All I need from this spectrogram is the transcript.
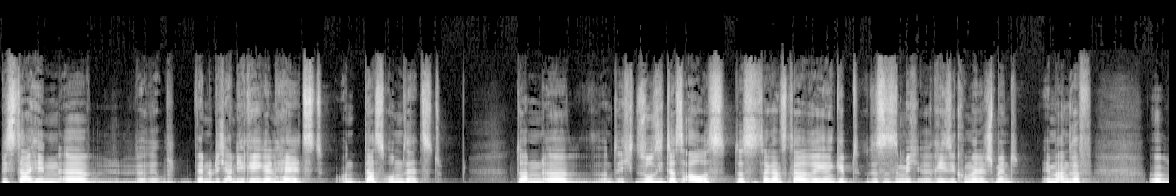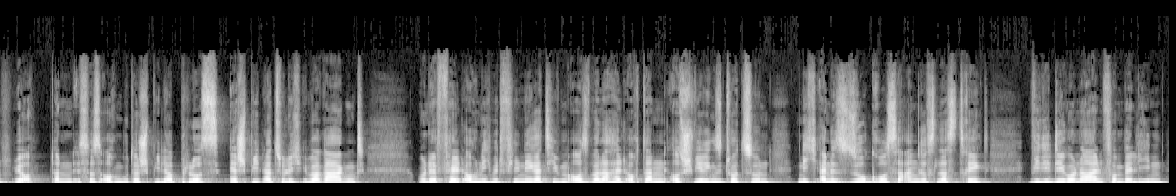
bis dahin, äh, wenn du dich an die Regeln hältst und das umsetzt, dann, äh, und ich, so sieht das aus, dass es da ganz klare Regeln gibt. Das ist nämlich Risikomanagement im Angriff. Äh, ja, dann ist es auch ein guter Spieler. Plus, er spielt natürlich überragend und er fällt auch nicht mit viel Negativem aus, weil er halt auch dann aus schwierigen Situationen nicht eine so große Angriffslast trägt wie die Diagonalen von Berlin,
